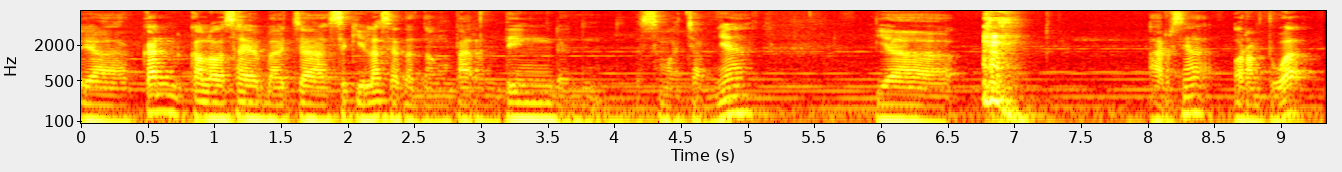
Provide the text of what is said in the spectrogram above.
ya kan kalau saya baca sekilas ya tentang parenting dan semacamnya ya harusnya orang tua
